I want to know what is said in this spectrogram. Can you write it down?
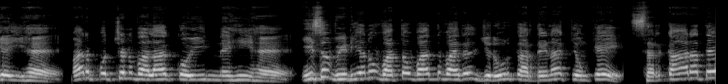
ਗਈ ਹੈ, ਪਰ ਪੁੱਛਣ ਵਾਲਾ ਕੋਈ ਨਹੀਂ ਹੈ। ਇਸ ਵੀਡੀਓ ਨੂੰ ਵੱਧ ਤੋਂ ਵੱਧ ਵਾਇਰਲ ਜ਼ਰੂਰ ਕਰ ਦੇਣਾ, ਕਿਉਂਕਿ ਸਰਕਾਰ ਅਤੇ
